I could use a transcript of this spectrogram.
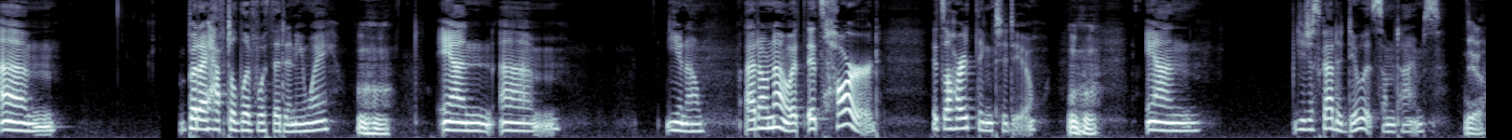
um but i have to live with it anyway. Mm-hmm. and um you know i don't know. It, it's hard. It's a hard thing to do. Mm-hmm. and you just got to do it sometimes. Yeah.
